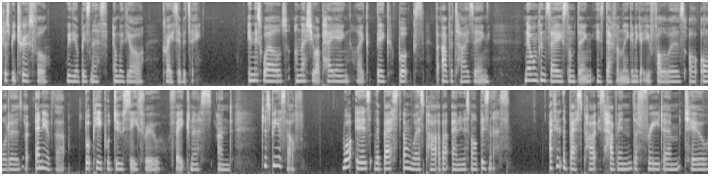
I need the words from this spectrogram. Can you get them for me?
Just be truthful with your business and with your creativity. In this world, unless you are paying like big bucks for advertising, No one can say something is definitely going to get you followers or orders or any of that. But people do see through fakeness and just be yourself. What is the best and worst part about owning a small business? I think the best part is having the freedom to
